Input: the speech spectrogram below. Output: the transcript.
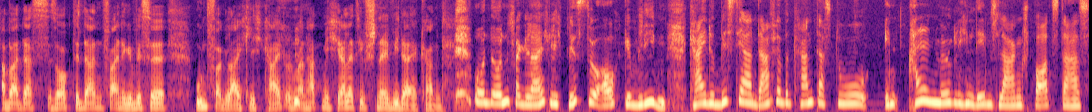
aber das sorgte dann für eine gewisse Unvergleichlichkeit und man hat mich relativ schnell wiedererkannt. Und unvergleichlich bist du auch geblieben. Kai, du bist ja dafür bekannt, dass du in allen möglichen Lebenslagen Sportstars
